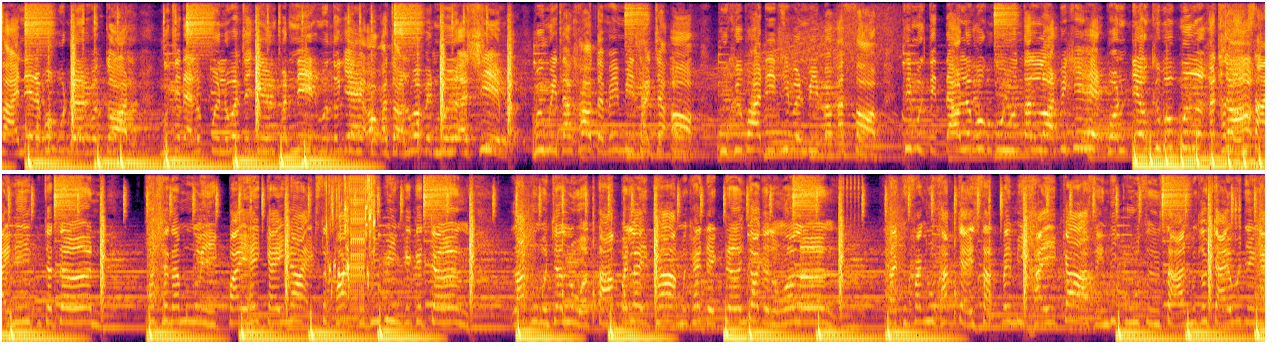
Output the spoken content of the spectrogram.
สายเนี่ยนะพวกกูเดินมาก่อนมึงจะแดดลูกปืนหรือว่าจะยืนปนีดมึงต้องแยกให้ออกกันจอนว่าเป็นมืออาชีพ มึงมีทางเข้าแต่ไม่มีทางจะออกกูคือผ้าดีที่มันมีบางกระสอบ ที่มึงติดดาวแล้วพวกกูอยู่ตลอดมีแค่เหตุผลเดียวคือพวกมึงอะกระถจนอนกสายนี้กูจะเดินเพราะ ฉะนั้นมึงหลีกไปให้ไกลหน้าอีกสักพักเดี๋ยวที่วิ่งกันกระเจิงร้านกูเหมือนจะหลวดตามไปไล่ฆ่ามึงแค่เด็กเดินย่อจะลงละเริงแต่กูแฟงลูกคัดใหญ่สัตว์ไม่มีใครกล้าสิ่งที่กูสื่อสารมึงเข้าใจว่ายังไง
